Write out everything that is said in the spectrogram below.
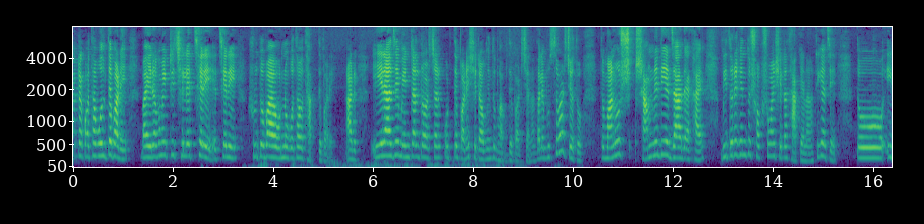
একটা কথা বলতে পারে বা এরকম একটি ছেলের ছেড়ে ছেড়ে সুতো বা অন্য কোথাও থাকতে পারে। আর এরা যে মেন্টাল টর্চার করতে পারে সেটাও কিন্তু ভাবতে পারছে না। তাহলে বুঝতে পারছ তো? তো মানুষ সামনে দিয়ে যা দেখায়, ভিতরে কিন্তু সবসময় সেটা থাকে না, ঠিক আছে? তো এই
